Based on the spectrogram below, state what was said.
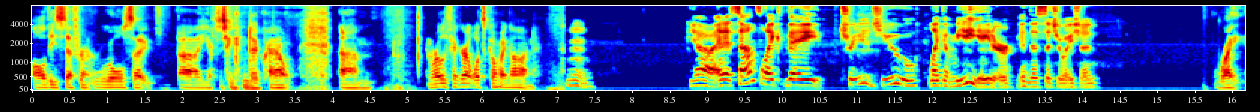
all these different rules that uh, you have to take into account um, and really figure out what's going on. Mm. Yeah, and it sounds like they treated you like a mediator in this situation. Right.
